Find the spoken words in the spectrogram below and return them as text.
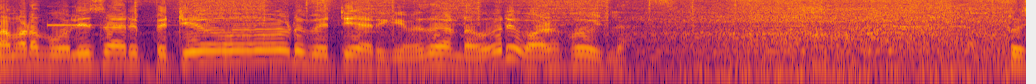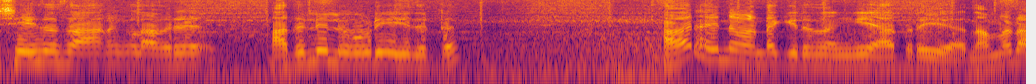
നമ്മുടെ പോലീസുകാർ പെറ്റിയോട് പെറ്റിയായിരിക്കും. ഇത് കണ്ടോ? ഒരു കുഴപ്പമില്ല കൃഷി ചെയ്ത സാധനങ്ങൾ അവർ അതിൽ ലോഡ് ചെയ്തിട്ട് അവരതിന്റെ മണ്ടയ്ക്ക് ഇരുന്ന് അങ്ങ് യാത്ര ചെയ്യുക. നമ്മുടെ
